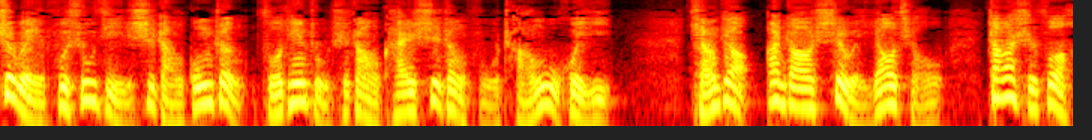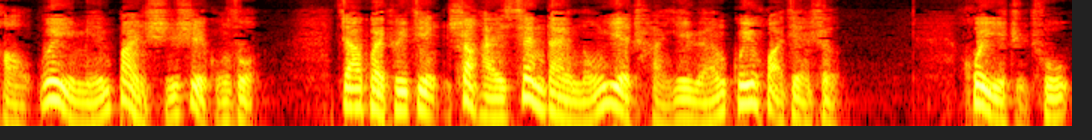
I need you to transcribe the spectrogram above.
市委副书记、市长龚正昨天主持召开市政府常务会议，强调按照市委要求，扎实做好为民办实事工作，加快推进上海现代农业产业园规划建设。会议指出，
